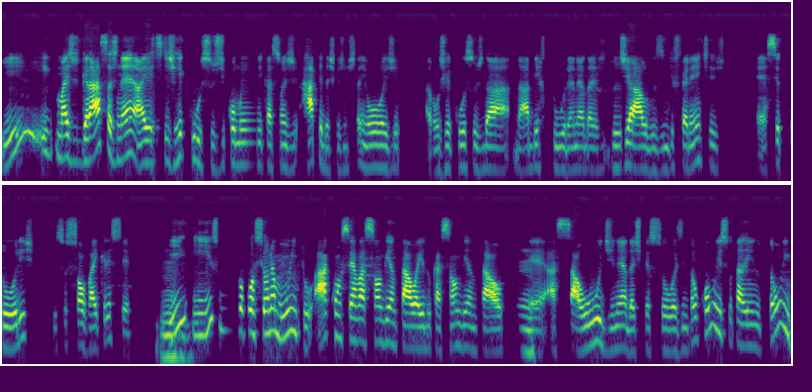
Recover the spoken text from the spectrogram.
E, mas graças né, a esses recursos de comunicações rápidas que a gente tem hoje, os recursos da, da abertura, né, das, dos diálogos em diferentes é, setores, isso só vai crescer. Uhum. E, e, isso proporciona muito a conservação ambiental, a educação ambiental, uhum. é, a saúde né, das pessoas. Então, como isso está indo tão em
